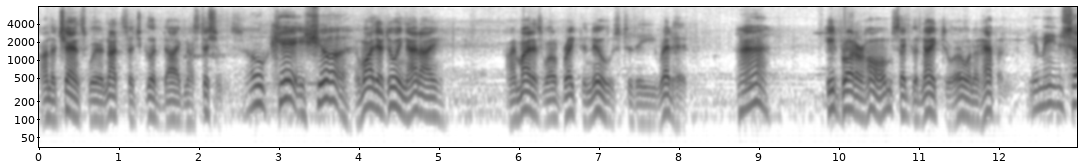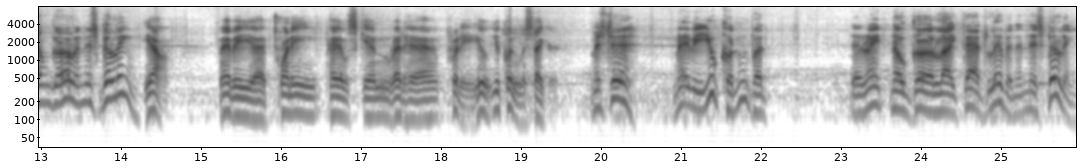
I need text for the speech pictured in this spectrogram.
on the chance we're not such good diagnosticians. Okay, sure. And while they're doing that, I. I might as well break the news to the redhead. Huh? He'd brought her home, said goodnight to her when it happened. You mean some girl in this building? Yeah. Maybe uh, 20, pale skin, red hair, pretty. You, you couldn't mistake her. Mister, maybe you couldn't, but there ain't no girl like that living in this building.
